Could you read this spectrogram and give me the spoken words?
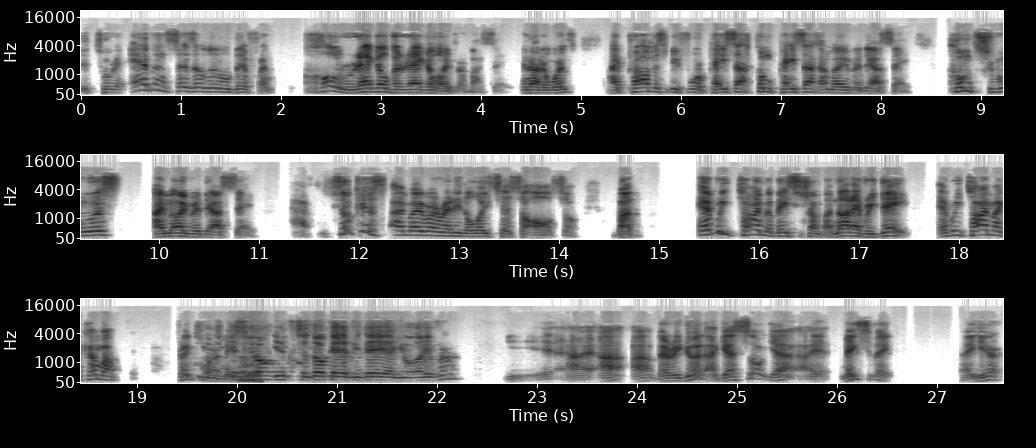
The Torah Evan says a little different. Chol regel v'regel over. In other words, I promised before Pesach, come Pesach, I'm over the asay. Come Shavuos, I'm over the asay. After Sukkot, I'm over already the Loisesa also. But every time a basis but not every day. Every time I come up, If you don't give tzedakah every day, are you over? Yeah, I, I, very good. I guess so. Yeah, I Mesve. I hear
